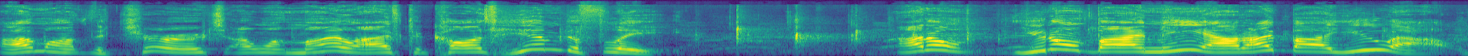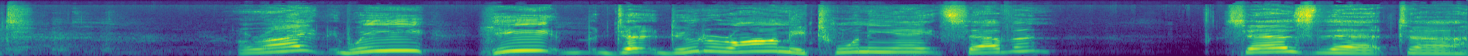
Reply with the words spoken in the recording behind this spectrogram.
I want the church, I want my life to cause him to flee. I don't, you don't buy me out, I buy you out. All right? We, he, De- Deuteronomy 28 7 says that, uh,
